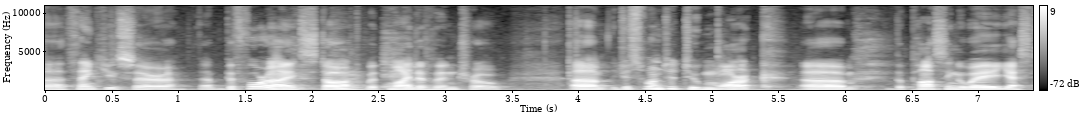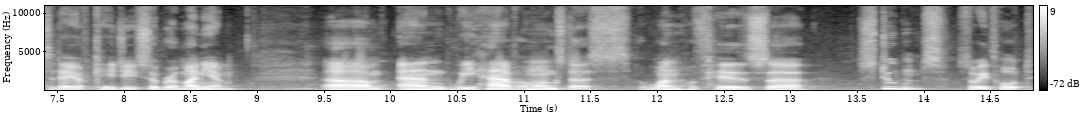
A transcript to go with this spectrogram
Uh, thank you, Sarah. Uh, before I start with my little intro, um, I just wanted to mark um, the passing away yesterday of KG Subramanyan. Um, and we have amongst us one of his uh, students. So we thought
